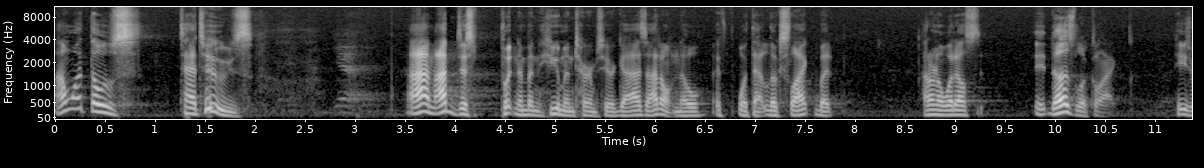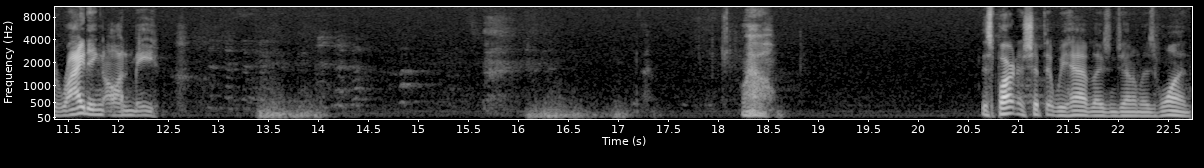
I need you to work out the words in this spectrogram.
I want those tattoos. I'm, I'm just putting them in human terms here, guys. I don't know if, what that looks like, but I don't know what else it does look like. He's writing on me. Wow. This partnership that we have, ladies and gentlemen, is one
